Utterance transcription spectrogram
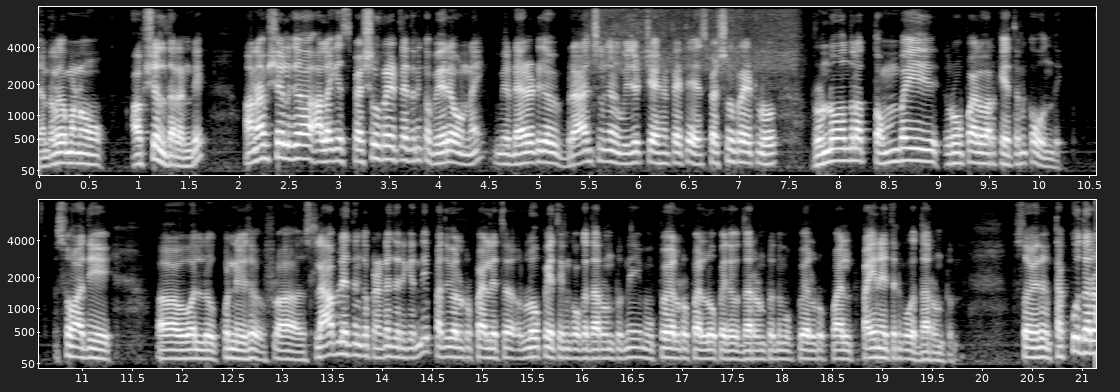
జనరల్గా మనం అఫిషియల్ ధర అండి. అన్అఫిషియల్గా అలాగే స్పెషల్ రేట్లు అయితే ఇంకా వేరే ఉన్నాయి. మీరు డైరెక్ట్గా బ్రాంచ్లు కనుక విజిట్ చేసినట్లయితే స్పెషల్ రేట్లు రెండు వందల తొంభై రూపాయల వరకు అయితే కనుక ఉంది. సో అది వాళ్ళు కొన్ని స్లాబ్లు అయితే ఇంకా పెట్టడం జరిగింది. పదివేల రూపాయలు అయితే లోపు అయితే ఇంకొక ధర ఉంటుంది. ముప్పై వేల రూపాయల లోపు అయితే ఒక ధర ఉంటుంది. ముప్పై వేల రూపాయల పైన అయితే ఇంకొక ధర ఉంటుంది. సో విధంగా తక్కువ ధర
